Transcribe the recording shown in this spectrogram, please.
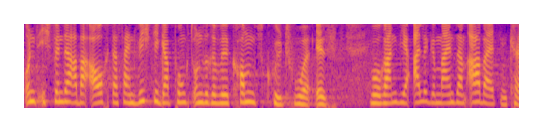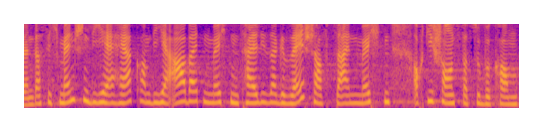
Und ich finde aber auch, dass ein wichtiger Punkt unsere Willkommenskultur ist, woran wir alle gemeinsam arbeiten können, dass sich Menschen, die hierher kommen, die hier arbeiten möchten, Teil dieser Gesellschaft sein möchten, auch die Chance dazu bekommen.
